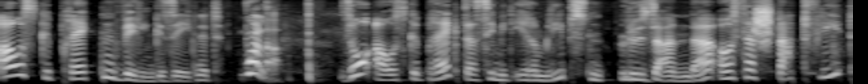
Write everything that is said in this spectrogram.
ausgeprägten Willen gesegnet. Voila. So ausgeprägt, dass sie mit ihrem Liebsten Lysander aus der Stadt flieht,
